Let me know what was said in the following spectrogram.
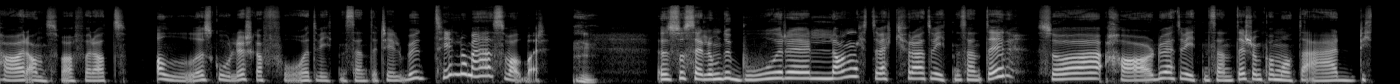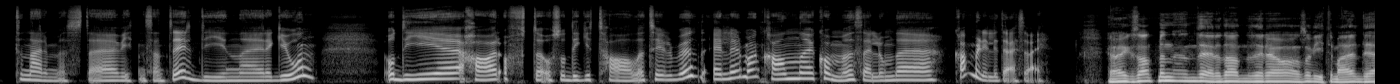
har ansvar for at alle skoler skal få et vitensentertilbud, til og med Svalbard. Mm. Så selv om du bor eh, langt vekk fra et vitensenter, så har du et vitensenter som på en måte er ditt nærmeste vitensenter, din eh, region. Og de har ofte også digitale tilbud, eller man kan eh, komme selv om det kan bli litt reisevei. Ja, ikke sant? Men dere da, dere altså Hvite Mær, det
